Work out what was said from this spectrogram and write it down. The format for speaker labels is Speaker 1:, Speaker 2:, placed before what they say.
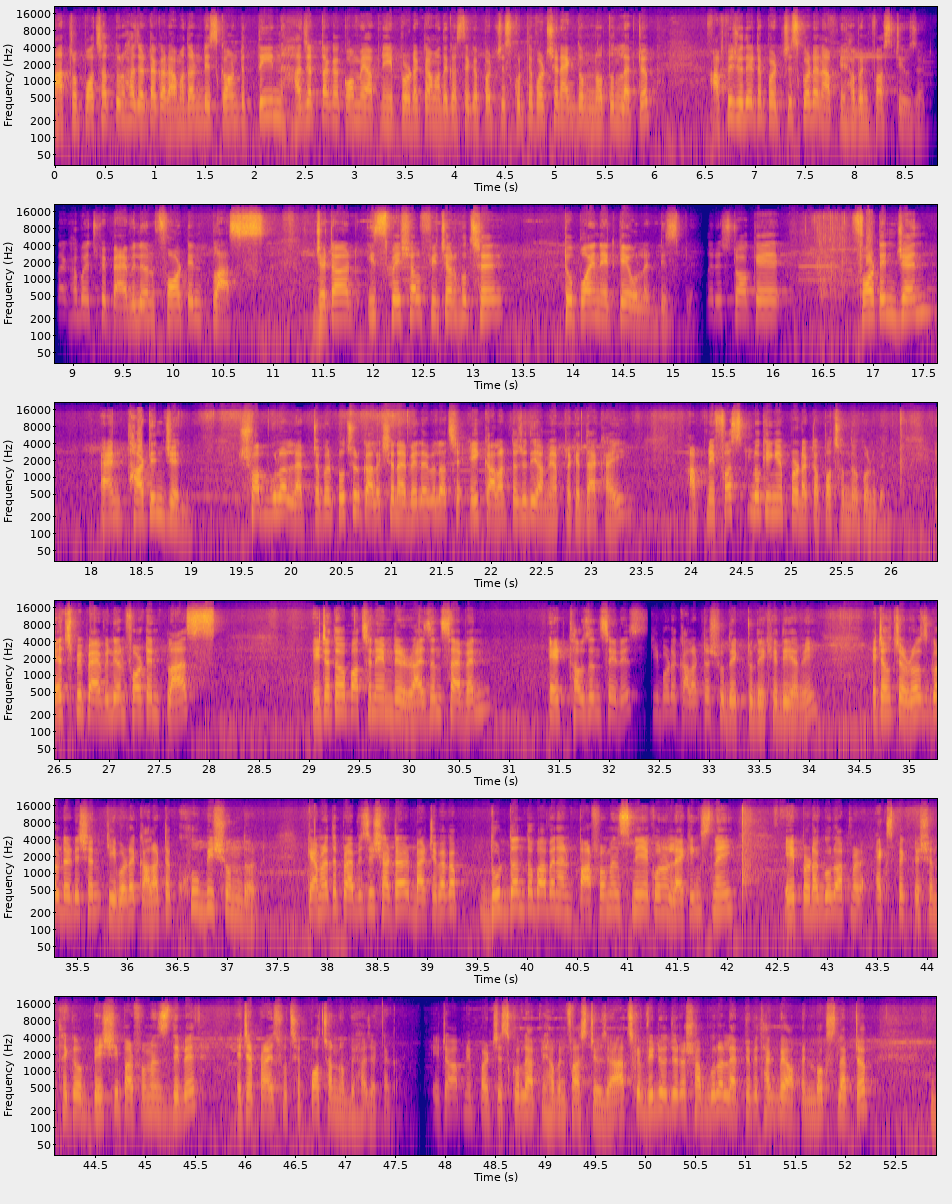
Speaker 1: মাত্র পঁচাত্তর হাজার টাকা রামাদান ডিসকাউন্টে তিন হাজার টাকা কমে আপনি এই প্রোডাক্ট আমাদের কাছ থেকে পারচেস করতে পারছেন একদম নতুন ল্যাপটপ আপনি যদি এটা পারচেস করেন, আপনি হবেন ফার্স্ট ইউজার দেখাবো এইচপি প্যাভিলিয়ন ফোরটিন প্লাস যেটার স্পেশাল ফিচার হচ্ছে two point eight K OLED display আমাদের স্টকে fourteen gen and thirteen gen সবগুলো ল্যাপটপের প্রচুর কালেকশন অ্যাভেলেবেল আছে। এই কালারটা যদি আমি আপনাকে দেখাই, আপনি ফার্স্ট লুকিংয়ে প্রোডাক্টটা পছন্দ করবেন। এইচপি প্যাভিলিয়ন ফোরটিন প্লাস এটাতেও পাচ্ছেন AMD Ryzen seven eight thousand series কিবোর্ডের কালারটা শুধু একটু দেখে দিই আমি। এটা হচ্ছে রোজ গোল্ড এডিশন কিবোর্ডের কালারটা খুবই সুন্দর। ক্যামেরাতে প্রাইভেসি শাটার ব্যাটারি ব্যাকআপ দুর্দান্ত পাবেন অ্যান্ড পারফরমেন্স নিয়ে কোনো ল্যাকিংস নেই। এই প্রোডাক্টগুলো আপনার এক্সপেকটেশন থেকেও বেশি পারফরমেন্স দিবে। এটার প্রাইস হচ্ছে পঁচানব্বই হাজার টাকা। এটা আপনি পারচেস করলে আপনি হবেন ফার্স্ট ইউজার আজকে ভিডিও জুড়ে সবগুলো ল্যাপটপে থাকবে ওপেন বক্স ল্যাপটপ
